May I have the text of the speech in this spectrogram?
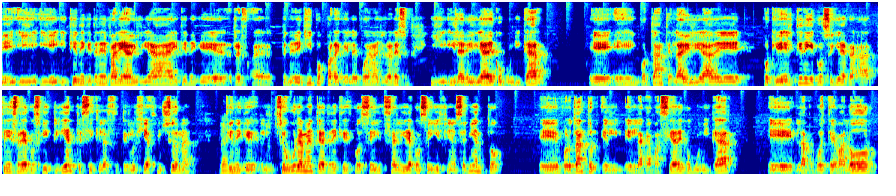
Y, tiene que tener varias habilidades y tiene que eh, tener equipos para que le puedan ayudar eso. Y, la habilidad de comunicar eh, es importante, la habilidad de... Porque él tiene que conseguir, tiene que salir a conseguir clientes si es que la tecnología funciona, tiene que, seguramente va a tener que conseguir, salir a conseguir financiamiento. Eh, por lo tanto, la capacidad de comunicar eh, la propuesta de valor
